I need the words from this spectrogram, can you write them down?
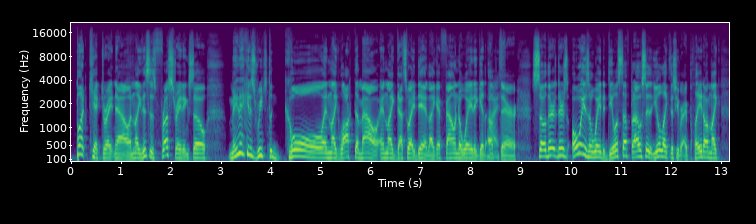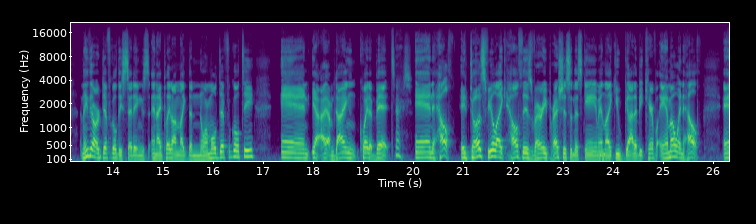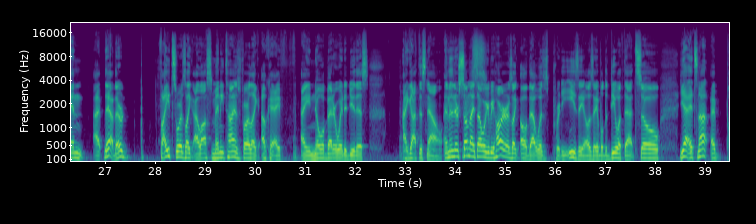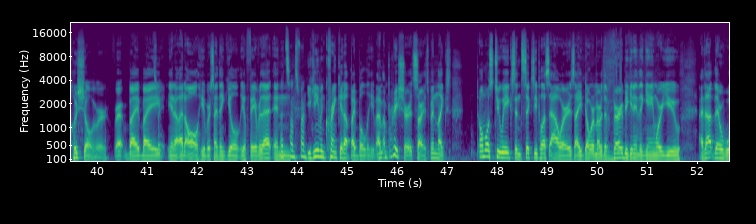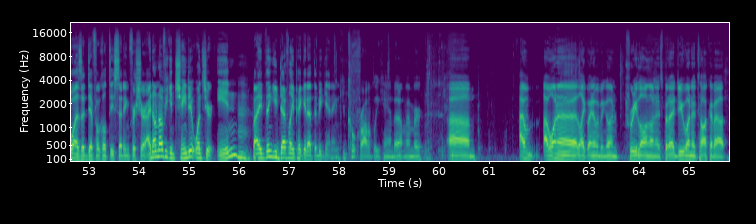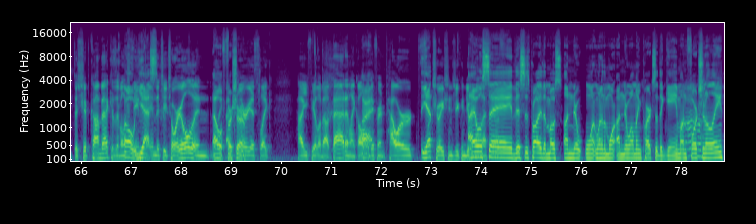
butt kicked right now and like this is frustrating so maybe i could just reach the goal and like lock them out and like that's what i did like i found a way to get up there so there, there's always a way to deal with stuff but i will say that you'll like this Reaper. i played on like i think there are difficulty settings and i played on like the normal difficulty and yeah I, i'm dying quite a bit. Nice. and health. It does feel like health is very precious in this game and mm-hmm. like you got to be careful. Ammo and health. And I, yeah there are fights where it's like I lost many times before like okay I, f- I know a better way to do this I got this now. And then there's some nights I thought were gonna be harder. It's like oh that was pretty easy. I was able to deal with that. So yeah it's not a pushover by by Sweet. you know at all Hubers I think you'll you'll favor that. And That sounds fun. you can even crank it up I believe. I'm, I'm pretty sure. It's sorry it's been like almost two weeks and 60 plus hours. I don't remember the very beginning of the game where you i thought there was a difficulty setting for sure. I don't know if you can change it once you're in Hmm. but i think you definitely pick it at the beginning. You probably can, but I don't remember. Um, I I want to like I know we've been going pretty long on this, but I do want to talk about the ship combat because I've only Oh, seen yes. it in the tutorial, and Oh, like, for I'm sure. Curious, like how you feel about that, and like all, All the right. different power Yep. fluctuations you can do. I will that say this is probably the most under one, one of the more underwhelming parts of the game. Unfortunately,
